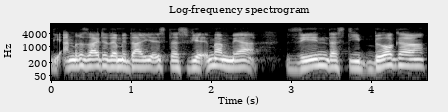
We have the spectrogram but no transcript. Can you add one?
die andere Seite der Medaille ist, dass wir immer mehr sehen, dass die Bürger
